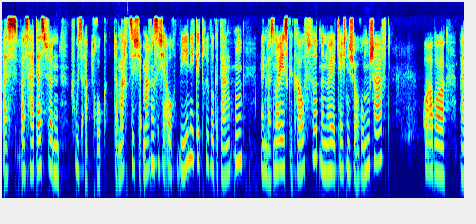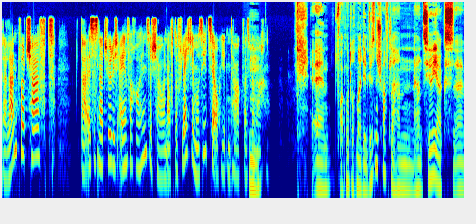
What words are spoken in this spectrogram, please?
Was, was hat das für einen Fußabdruck? Da macht sich, machen sich ja auch wenige drüber Gedanken, wenn was Neues gekauft wird, eine neue technische Errungenschaft. Aber bei der Landwirtschaft, da ist es natürlich einfacher hinzuschauen. Auf der Fläche, man sieht es ja auch jeden Tag, was mhm. wir machen. Ähm, fragen wir doch mal den Wissenschaftler, Herrn, Herrn Zirjaks, äh,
